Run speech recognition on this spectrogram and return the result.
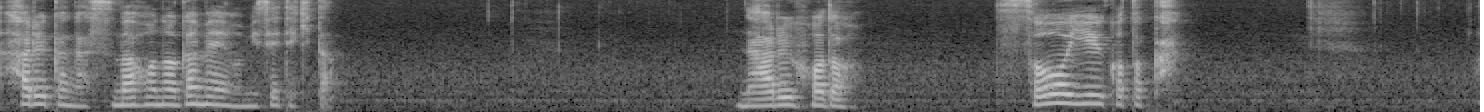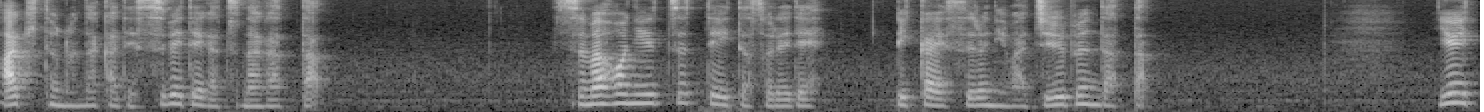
はるかがスマホの画面を見せてきた。なるほど。そういうことか。秋人の中で全てがつながった。スマホに映っていたそれで理解するには十分だった。唯一、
